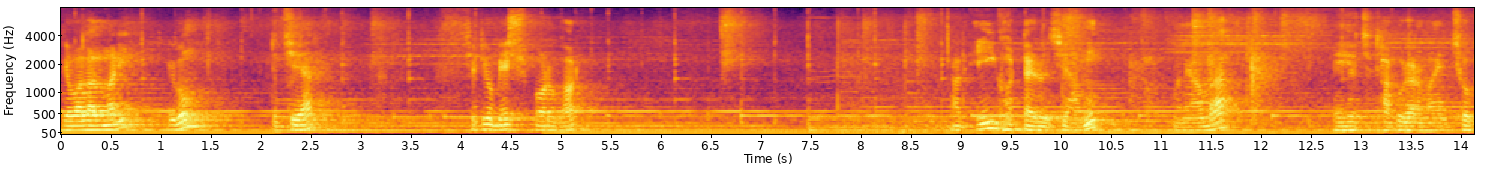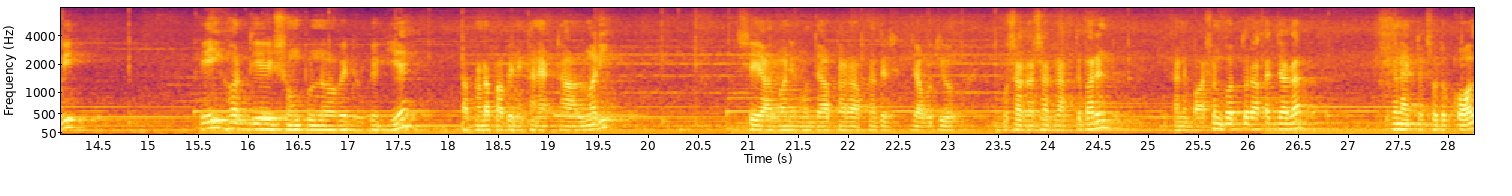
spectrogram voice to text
দেওয়াল আলমারি এবং একটি চেয়ার। সেটিও বেশ বড় ঘর। আর এই ঘরটায় রয়েছে আমি। মানে আমরা। এই হচ্ছে ঠাকুর আর মায়ের ছবি। এই ঘর দিয়ে সম্পূর্ণভাবে ঢুকে গিয়ে আপনারা পাবেন এখানে একটা আলমারি। সেই আলমারির মধ্যে আপনারা আপনাদের যাবতীয় পোশাক আশাক রাখতে পারেন। এখানে বাসনপত্র রাখার জায়গা, এখানে একটা ছোট কল,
